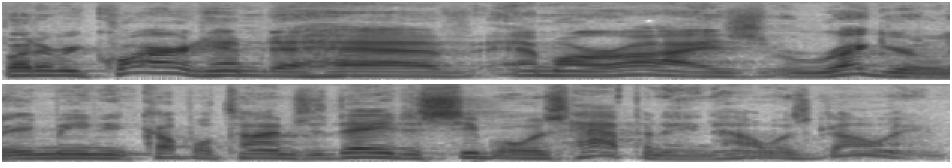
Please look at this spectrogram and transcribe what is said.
But it required him to have MRIs regularly, meaning a couple times a day, to see what was happening, how it was going.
